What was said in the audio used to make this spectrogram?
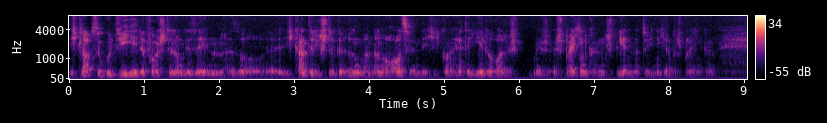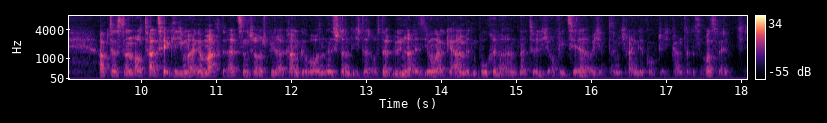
ich glaube, so gut wie jede Vorstellung gesehen. Also äh, ich kannte die Stücke irgendwann dann auch auswendig. Ich hätte jede Rolle sp sprechen können, spielen natürlich nicht, aber sprechen können. Habe das dann auch tatsächlich mal gemacht, als ein Schauspieler krank geworden ist, stand ich dann auf der Bühne als junger Kerl mit einem Buch in der Hand, natürlich offiziell, aber ich habe da nicht reingeguckt, ich kannte das auswendig.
